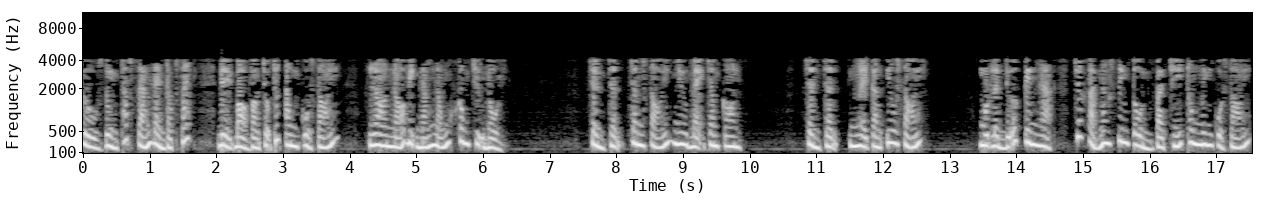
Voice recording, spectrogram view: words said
cừu dùng thắp sáng đèn đọc sách để bỏ vào chậu thức ăn của sói, lo nó bị nắng nóng không chịu nổi. Trần Trận chăm sói như mẹ chăm con. Trần Trận ngày càng yêu sói. Một lần nữa kinh ngạc trước khả năng sinh tồn và trí thông minh của sói.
